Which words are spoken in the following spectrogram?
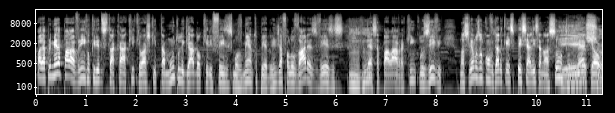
Olha, a primeira palavrinha que eu queria destacar aqui, que eu acho que está muito ligado ao que ele fez nesse movimento, Pedro. A gente já falou várias vezes Uhum. dessa palavra aqui, inclusive, nós tivemos um convidado que é especialista no assunto, né? Que é o Isso,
